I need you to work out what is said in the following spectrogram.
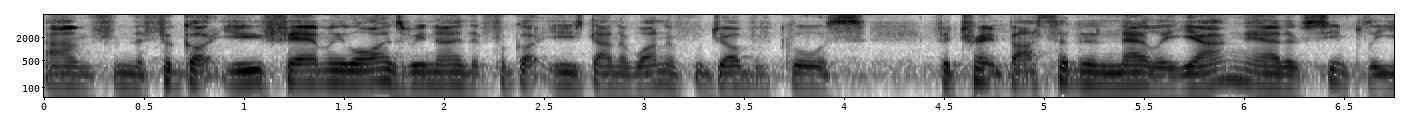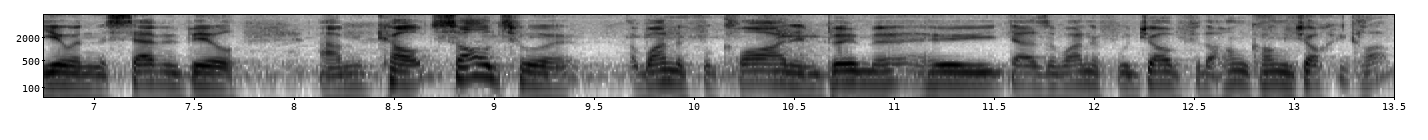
um, from the Forgot You family lines, we know that Forgot You's done a wonderful job, of course, for Trent Busuttin and Natalie Young out of Simply You and the Savabeel um, Colt, sold to a, a wonderful client in Boomer who does a wonderful job for the Hong Kong Jockey Club.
